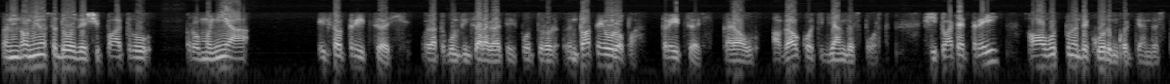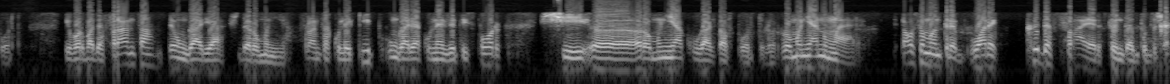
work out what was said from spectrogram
În 1924, România existau trei țări, odată cu înființarea gazetei sporturilor, în toată Europa, trei țări care au, aveau cotidian de sport. Și toate trei au avut până de curând cotidian de sport. E vorba de Franța, de Ungaria și de România. Franța cu l'Echip, Ungaria cu NZT Sport și uh, România cu Gazeta Sporturilor. România nu mai are. Stau să mă întreb, oare cât de fraier suntem totuși ca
